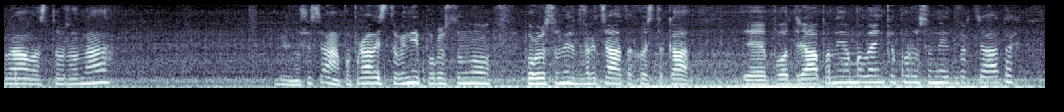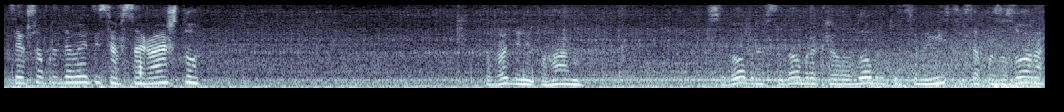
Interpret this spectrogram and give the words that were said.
права сторона. Блін, ну щось. А, по правій стороні по розсувну- по розсувних дверцятах ось така е, подряпана маленька по розсувних дверцятах. Це якщо придивитися, все решту. То вроді непогано. Все добре, все добре, крило добре, тут все на місці, все по зазорах.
